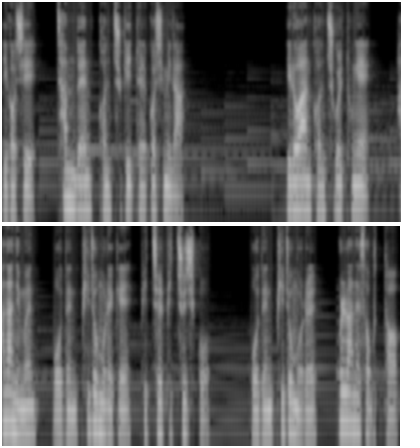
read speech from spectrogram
이것이 참된 건축이 될 것입니다. 이러한 건축을 통해 하나님은 모든 피조물에게 빛을 비추시고 모든 피조물을 혼란에서부터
